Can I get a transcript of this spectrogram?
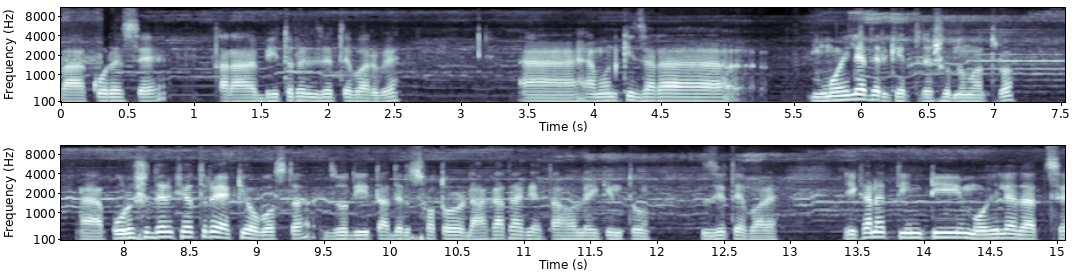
বা করেছে, তারা ভিতরে যেতে পারবে। এমনকি যারা মহিলাদের ক্ষেত্রে শুধুমাত্র পুরুষদের ক্ষেত্রে একই অবস্থা। যদি তাদের সতর ঢাকা থাকে, তাহলে কিন্তু যেতে পারে। এখানে তিনটি মহিলা যাচ্ছে।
